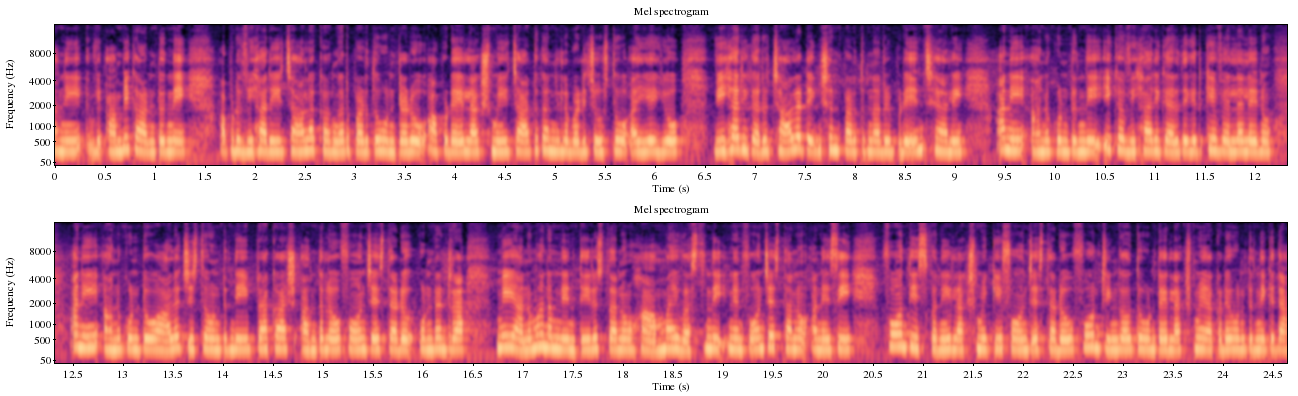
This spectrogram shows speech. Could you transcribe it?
అని అంబిక అంటుంది. అప్పుడు విహారీ చాలా కంగారు పడుతూ ఉంటాడు. అప్పుడే లక్ష్మి చాటుగా నిలబడి చూస్తూ అయ్యయ్యో విహారి గారు చాలా టెన్షన్ పడుతున్నారు ఇప్పుడు ఏం చేయాలి? అని అనుకుంటుంది. ఇక విహారీ గారి దగ్గరికి వెళ్ళలేను అని అనుకుంటూ ఆలోచిస్తూ ఉంటుంది. ప్రకాష్ అంతలో ఫోన్ చేస్తాడు. ఉండండిరా మీ అనుమానం నేను తీరుస్తాను. ఆ అమ్మాయి వస్తుంది. నేను ఫోన్ చేస్తాను అనేసి ఫోన్ తీసుకొని లక్ష్మికి ఫోన్ చేస్తాడు. ఫోన్ రింగ్ అవుతూ ఉంటే లక్ష్మి అక్కడే ఉంటుంది కదా.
